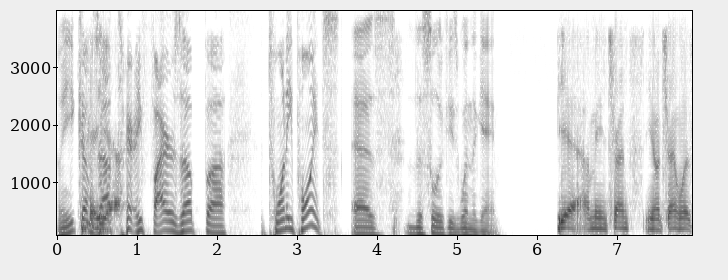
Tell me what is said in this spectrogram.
I mean, he comes yeah. out there, he fires up uh, 20 points as the Salukis win the game. Yeah, I mean Trent's you know Trent was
